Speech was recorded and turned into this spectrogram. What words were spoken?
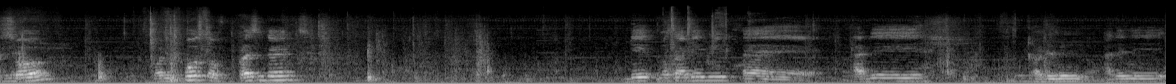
So, for the post of president, the, Mr. David uh, Ade, Adeni, Adeni,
